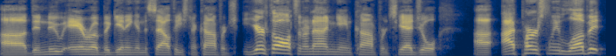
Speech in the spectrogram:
uh, the new era beginning in the Southeastern Conference. Your thoughts on a nine game conference schedule? Uh, I personally love it.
